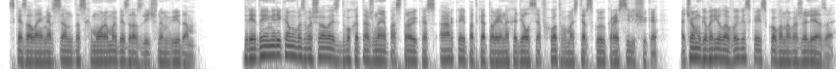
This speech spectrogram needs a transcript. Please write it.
— сказала Эмерсенда с хмурым и безразличным видом. Перед Эмериком возвышалась двухэтажная постройка с аркой, под которой находился вход в мастерскую красильщика, о чем говорила вывеска из кованого железа.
